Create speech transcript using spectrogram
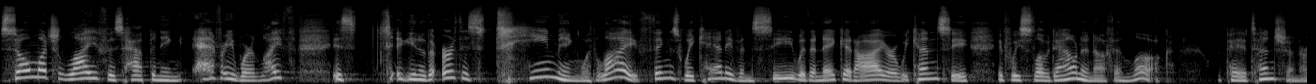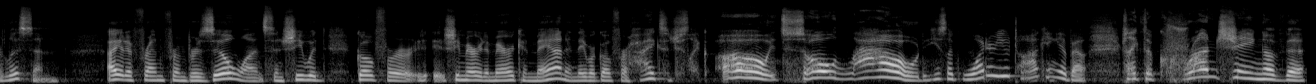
So much life is happening everywhere. Life is, you know, the earth is teeming with life, things we can't even see with a naked eye, or we can see if we slow down enough and look, or pay attention, or listen. I had a friend from Brazil once, and she would go for, she married an American man, and they would go for hikes, and she's like, Oh, it's so loud. He's like, What are you talking about? It's like the crunching of the,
